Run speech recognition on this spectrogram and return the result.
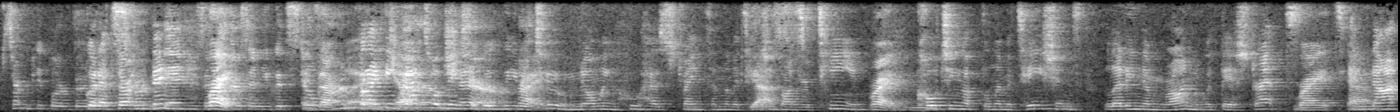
certain people are good, Good at certain things. and Right. others, and you could still Exactly. learn. But I from think each that's other what and makes a share. good leader Right. too, knowing who has strengths and limitations on your team, Right, mm-hmm. coaching up the limitations, letting them run with their strengths. right, And not,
